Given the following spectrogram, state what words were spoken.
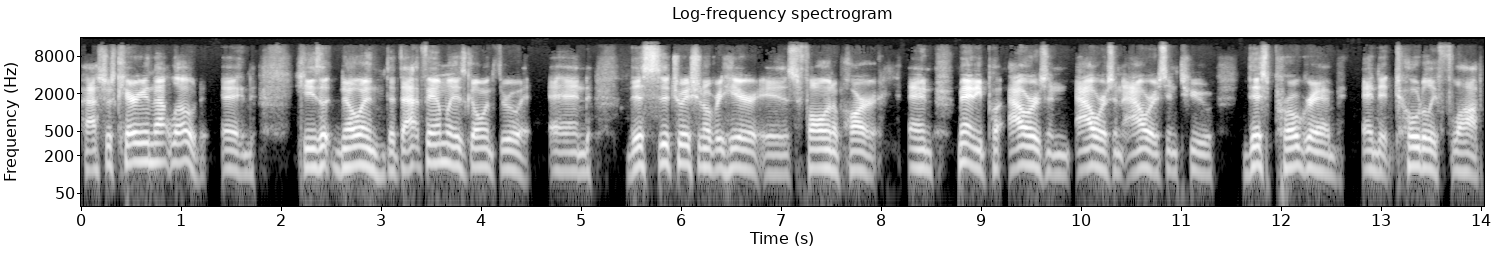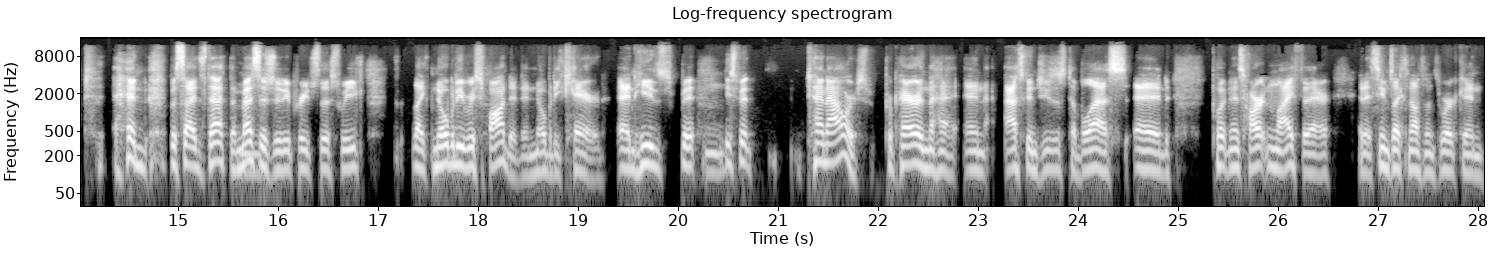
pastor's carrying that load and he's knowing that that family is going through it and this situation over here is falling apart and man he put hours and hours and hours into this program and it totally flopped and besides that the mm. message that he preached this week like nobody responded and nobody cared and he's spent mm. he spent 10 hours preparing that and asking jesus to bless and putting his heart and life there and it seems like nothing's working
